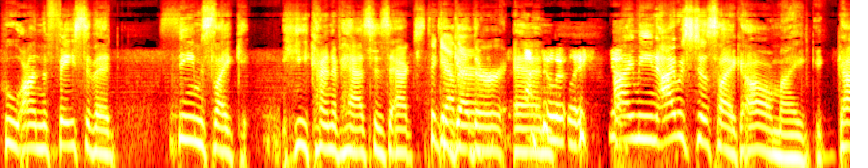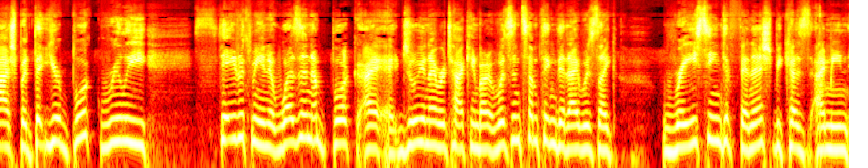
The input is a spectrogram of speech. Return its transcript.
who, on the face of it, seems like he kind of has his acts Together. together and Absolutely. Yeah. I mean, I was just like, oh my gosh! But that your book really stayed with me, and it wasn't a book. I I- Julia and I were talking about. It wasn't something that I was like racing to finish because I mean,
